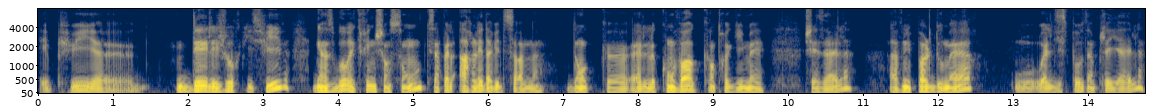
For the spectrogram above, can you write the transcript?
Et puis, euh, dès les jours qui suivent, Gainsbourg écrit une chanson qui s'appelle Harley Davidson. Donc, euh, elle le convoque, entre guillemets, chez elle, avenue Paul Doumer, où, elle dispose d'un playel.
